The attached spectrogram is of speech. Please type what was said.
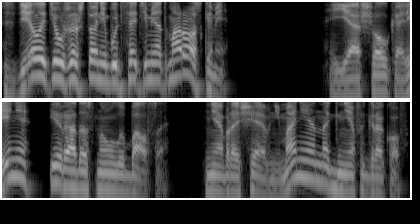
Сделайте уже что-нибудь с этими отморозками!» Я шел к арене и радостно улыбался, не обращая внимания на гнев игроков.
